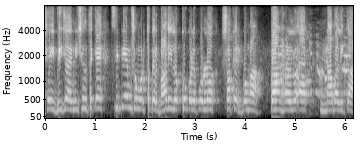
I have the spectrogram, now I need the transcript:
সেই বিজয় মিছিল থেকে সিপিএম সমর্থকের বাড়ি লক্ষ্য করে পড়ল সকেট বোমা। প্রাণ হারালো এক নাবালিকা।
